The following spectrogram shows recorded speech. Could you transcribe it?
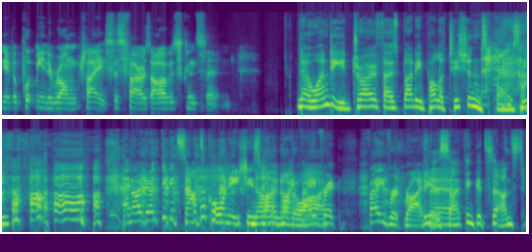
never put me in the wrong place as far as I was concerned. No wonder you drove those bloody politicians crazy. and I don't think it sounds corny. She's No, one of my I. favorite favorite writers. Yeah. I think it sounds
